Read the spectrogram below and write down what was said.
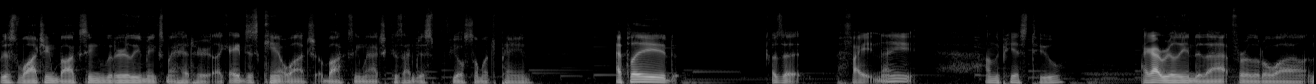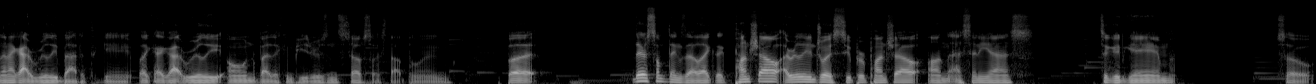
just watching boxing literally makes my head hurt. Like I just can't watch a boxing match because I just feel so much pain. I played, was it Fight Night on the PS2? I got really into that for a little while, and then I got really bad at the game. Like I got really owned by the computers and stuff, so I stopped playing. But there's some things I like, like Punch Out. I really enjoy Super Punch Out on the SNES. It's a good game. So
